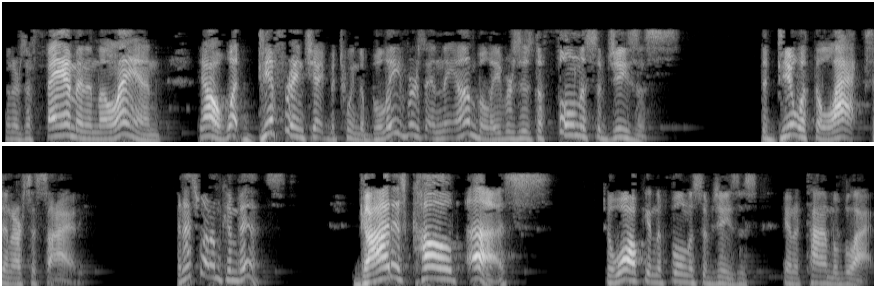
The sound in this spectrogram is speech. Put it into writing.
when there's a famine in the land, Y'all, what differentiates between the believers and the unbelievers is the fullness of Jesus to deal with the lacks in our society. And that's what I'm convinced. God has called us to walk in the fullness of Jesus in a time of lack.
